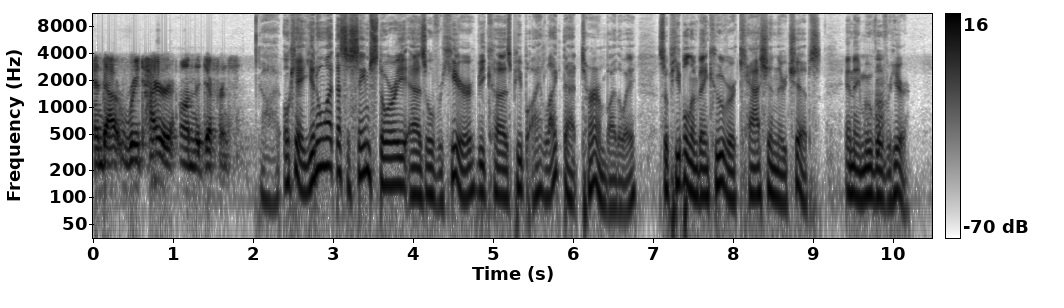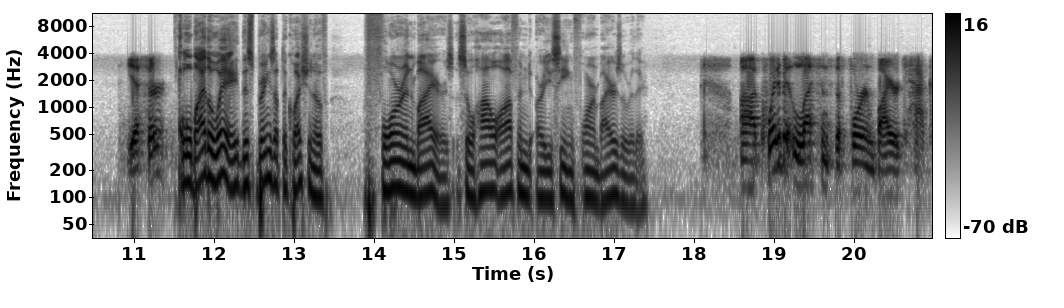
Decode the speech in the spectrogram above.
and uh, retire on the difference. God. Okay, you know what? That's the same story as over here because people, I like that term, by the way. So people in Vancouver cash in their chips and they move over here. Yes, sir. Oh, by the way, this brings up the question of foreign buyers. So how often are you seeing foreign buyers over there? Uh, quite a bit less since the foreign buyer tax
